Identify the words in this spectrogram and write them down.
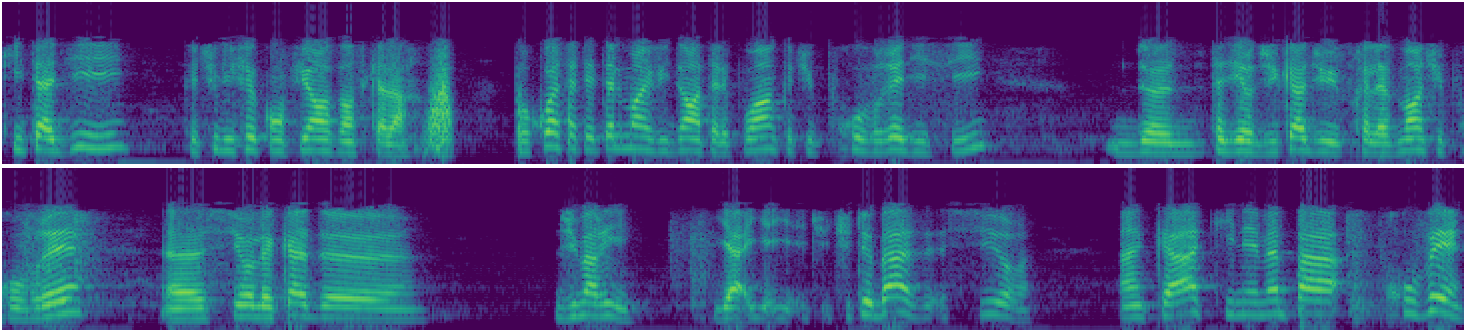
qui t'a dit que tu lui fais confiance dans ce cas-là? Pourquoi ça t'est tellement évident à tel point que tu prouverais d'ici, c'est-à-dire du cas du prélèvement, tu prouverais euh, sur le cas de, du mari tu te bases sur un cas qui n'est même pas prouvé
